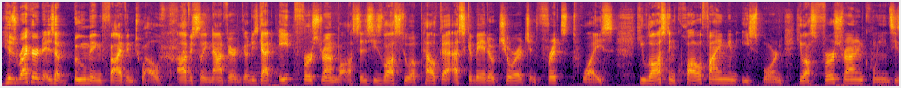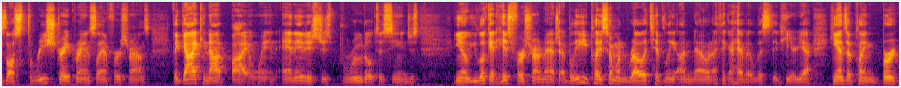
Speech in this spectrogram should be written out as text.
His record is a booming 5 and 12. Obviously not very good. He's got eight first round losses. He's lost to Opelka, Escobedo, Coric and Fritz twice. He lost in qualifying in Eastbourne. He lost first round in Queens. He's lost 3 straight Grand Slam first rounds. The guy cannot buy a win and it is just brutal to see and just you know, you look at his first round match. I believe he plays someone relatively unknown. I think I have it listed here. Yeah, he ends up playing Ber-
